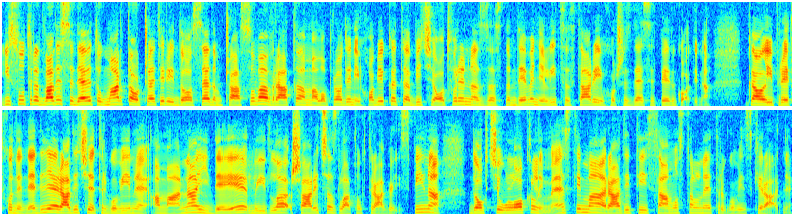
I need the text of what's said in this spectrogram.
I sutra 29. marta od 4 do 7 časova vrata maloprodajnih objekata biće otvorena za snabdevanje lica starijih od 65 godina. Kao i prethodne nedelje radit će trgovine Amana, Ideje, Lidla, Šarića, Zlatnog traga i Spina, dok će u lokalnim mestima raditi samostalne trgovinske radnje.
